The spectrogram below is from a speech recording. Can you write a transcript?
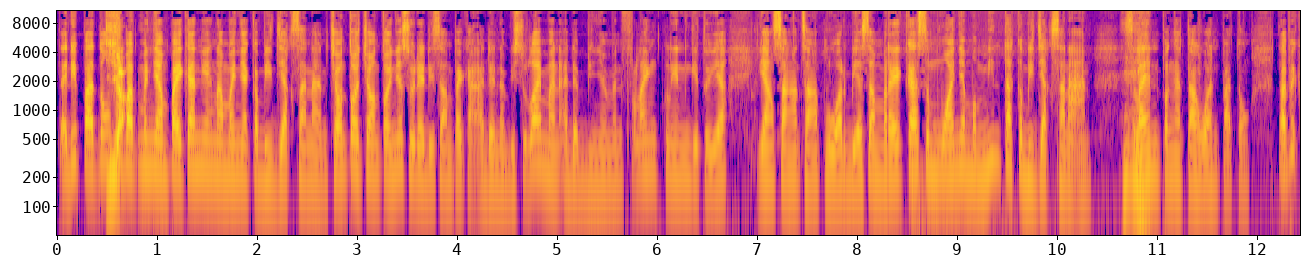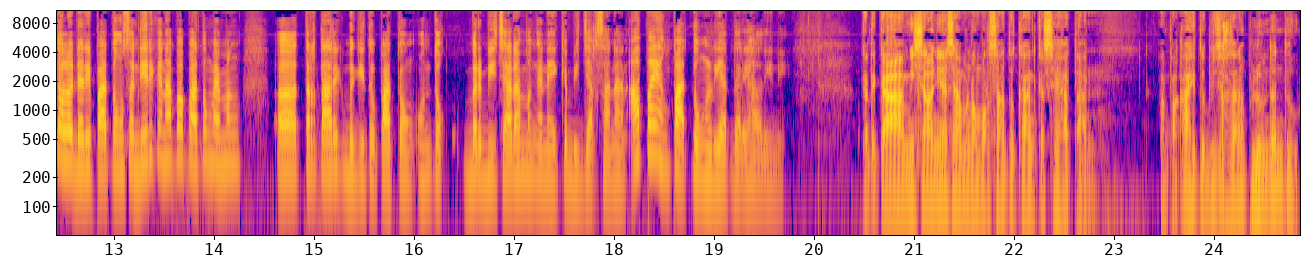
tadi Patung Ya. sempat menyampaikan yang namanya kebijaksanaan. Contoh-contohnya sudah disampaikan ada Nabi Sulaiman, ada Benjamin Franklin gitu ya, yang sangat-sangat luar biasa. Mereka semuanya meminta kebijaksanaan selain pengetahuan Patung. Tapi kalau dari Patung sendiri, kenapa Patung memang eh, tertarik begitu Patung untuk berbicara mengenai kebijaksanaan? Apa yang Patung lihat dari hal ini? Ketika misalnya saya menomorsatukan kesehatan, apakah itu bijaksana? Belum tentu.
